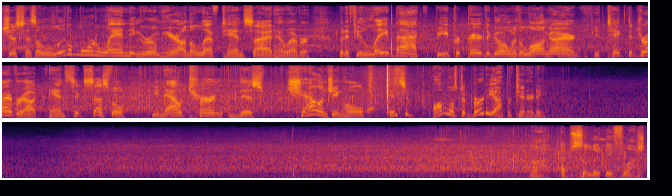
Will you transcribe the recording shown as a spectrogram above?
just has a little more landing room here on the left-hand side, however. But if you lay back, be prepared to go in with a long iron. If you take the driver out and successful, you now turn this challenging hole into almost a birdie opportunity. absolutely flushed.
